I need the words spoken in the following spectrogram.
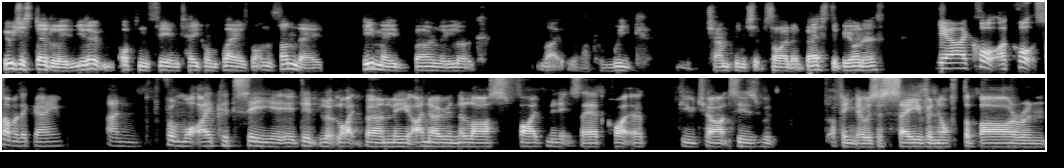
he was just deadly. You don't often see him take on players, but on Sunday he made Burnley look like like a weak championship side at best. To be honest, Yeah, I caught I caught some of the game, and from what I could see, it did look like Burnley. I know in the last five minutes they had quite a few chances. With I think there was a save and off the bar, and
